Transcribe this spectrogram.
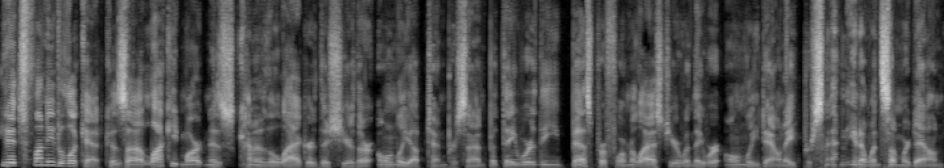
you know, it's funny to look at because uh, Lockheed Martin is kind of the laggard this year. They're only up 10%, but they were the best performer last year when they were only down 8%, you know, when some were down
